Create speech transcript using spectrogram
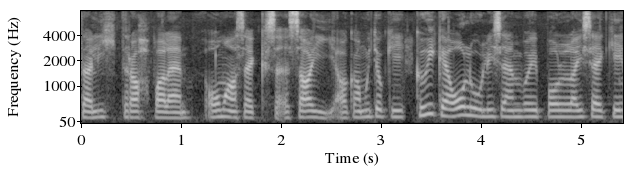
ta lihtrahvale omaseks sai, aga muidugi kõige olulisem võib-olla isegi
